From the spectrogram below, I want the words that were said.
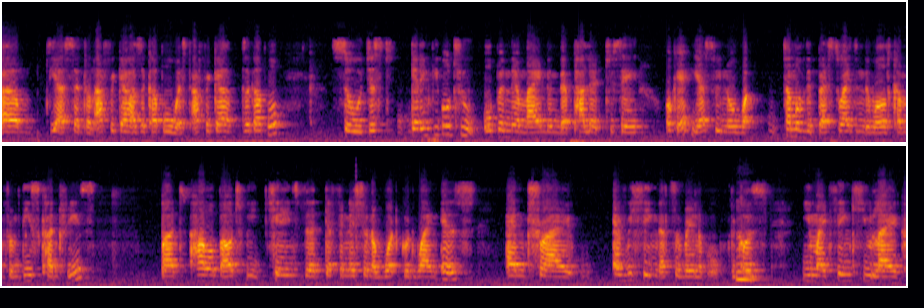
Um, yeah, Central Africa has a couple. West Africa has a couple. So just getting people to open their mind and their palate to say, okay, yes, we know what some of the best wines in the world come from these countries, but how about we change the definition of what good wine is and try everything that's available? Because you might think you like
